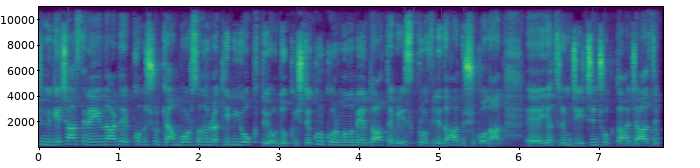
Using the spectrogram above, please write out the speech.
Şimdi geçen sene yayınlarda hep konuşurken borsanın rakibi yok diyorduk. İşte kur korumalı mevduat tabii risk profili daha düşük olan e, yatırımcı için çok daha cazip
